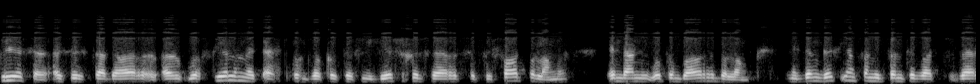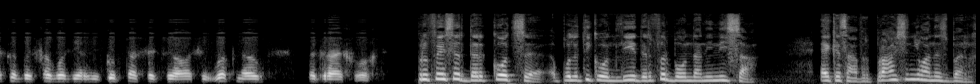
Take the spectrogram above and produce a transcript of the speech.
vrese is is dat daar 'n oorveling het ontwikkel tussen die besigheidswêreld se privaat belange en dan die openbare belang. En ek dink dis een van die punte wat werklik byvoorbeeld deur die Gupta situasie ook nou bedreig word. Professor Dirk Kotse, 'n politieke ontleder verbond aan die NISA. Ek is Aver Price in Johannesburg.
